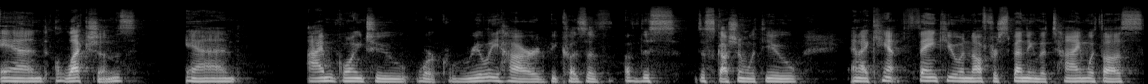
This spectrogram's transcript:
and elections. And I'm going to work really hard because of, of this discussion with you. And I can't thank you enough for spending the time with us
